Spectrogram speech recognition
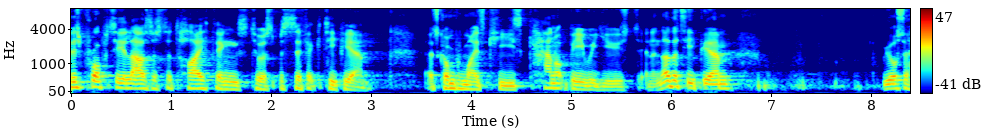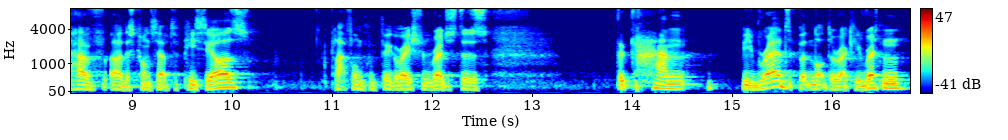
This property allows us to tie things to a specific TPM, as compromised keys cannot be reused in another TPM. We also have uh, this concept of PCRs, platform configuration registers that can be read but not directly written.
